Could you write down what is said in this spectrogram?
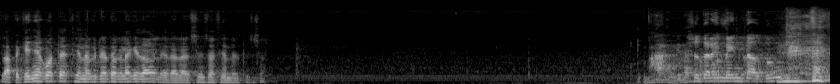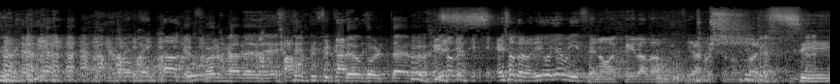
La pequeña gota de cianocreato que le ha quedado le da la sensación del tensor. Eso te lo has inventado tú. Eso te lo has inventado tú. forma de, de, Para justificar. de ocultarlo. Eso te, eso te lo digo yo y me dice, no, es que él ha dado mucho ciano, esto no vale. Sí,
